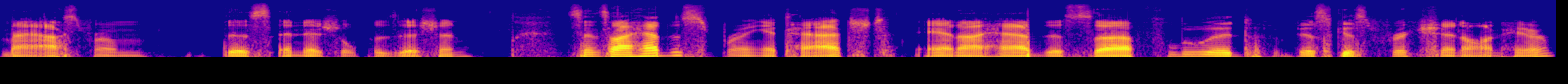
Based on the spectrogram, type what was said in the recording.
mass from this initial position, since I have the spring attached and I have this uh, fluid viscous friction on here,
